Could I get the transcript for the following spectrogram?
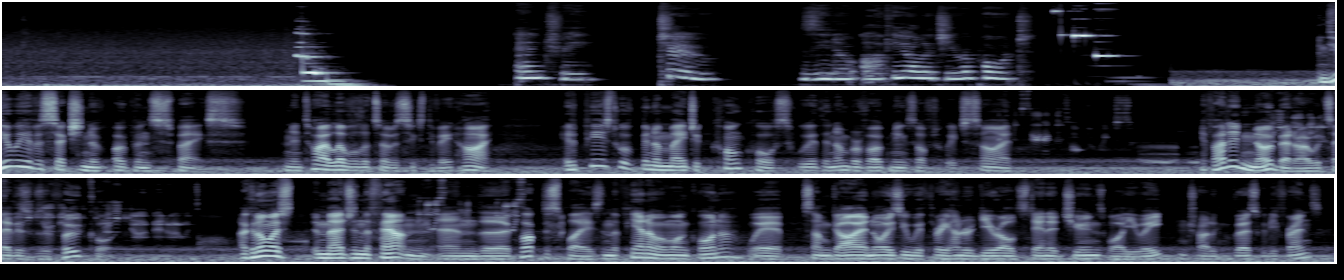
Entry 2 Xenoarchaeology Report. And here we have a section of open space, an entire level that's over 60 feet high. It appears to have been a major concourse with a number of openings off to each side. If I didn't know better, I would say this was a food court. I can almost imagine the fountain and the clock displays and the piano in one corner where some guy annoys you with 300 year old standard tunes while you eat and try to converse with your friends.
